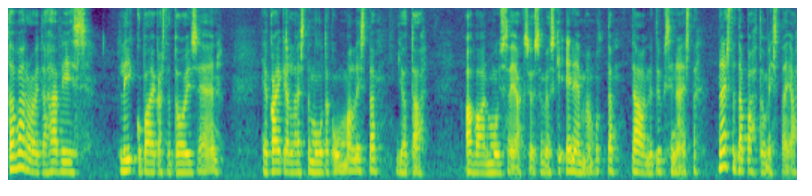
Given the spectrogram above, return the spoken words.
Tavaroita hävisi liikkupaikasta toiseen ja kaikenlaista muuta kummallista, jota avaan muissa jaksoissa myöskin enemmän, mutta tämä on nyt yksi näistä, näistä tapahtumista ja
